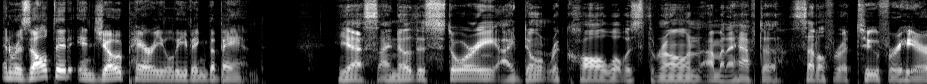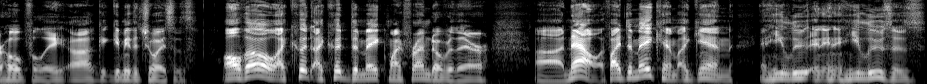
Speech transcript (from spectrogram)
and resulted in Joe Perry leaving the band. Yes, I know this story. I don't recall what was thrown. I'm going to have to settle for a two for here, hopefully. Uh, g- give me the choices. Although I could, I could demake my friend over there. Uh, now, if I demake him again and he lo- and, and he loses,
